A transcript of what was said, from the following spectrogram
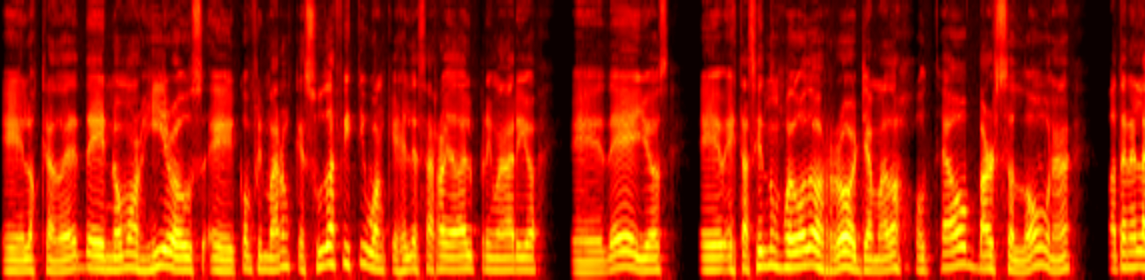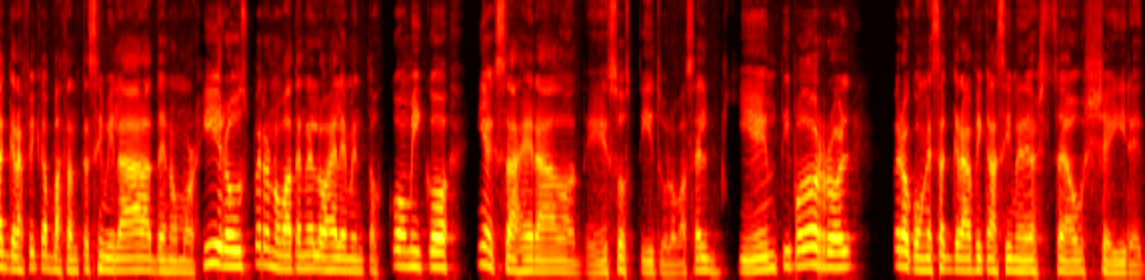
eh, los creadores de No More Heroes, eh, confirmaron que Suda51, que es el desarrollador primario de ellos, está haciendo un juego de horror llamado Hotel Barcelona. Va a tener las gráficas bastante similares a las de No More Heroes, pero no va a tener los elementos cómicos ni exagerados de esos títulos. Va a ser bien tipo de horror, pero con esas gráficas así medio self-shaded.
